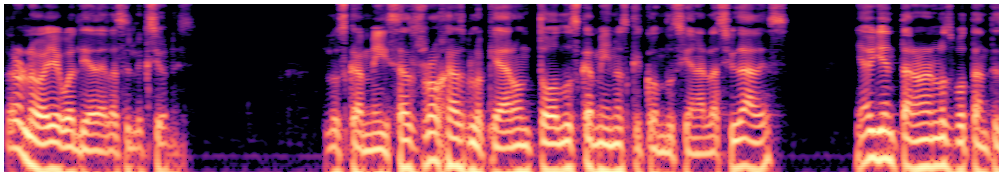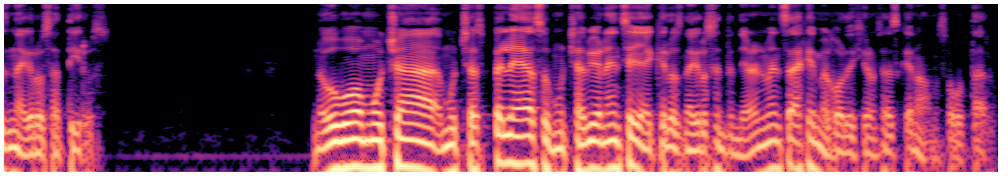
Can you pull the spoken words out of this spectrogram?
Pero luego llegó el día de las elecciones. Los camisas rojas bloquearon todos los caminos que conducían a las ciudades y ahuyentaron a los votantes negros a tiros. No hubo mucha, muchas peleas o mucha violencia, ya que los negros entendieron el mensaje y mejor dijeron, ¿sabes qué? No, vamos a votar.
